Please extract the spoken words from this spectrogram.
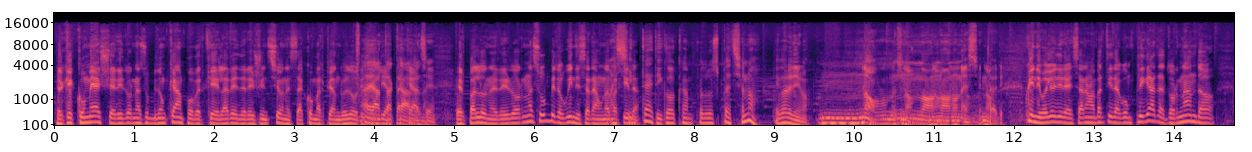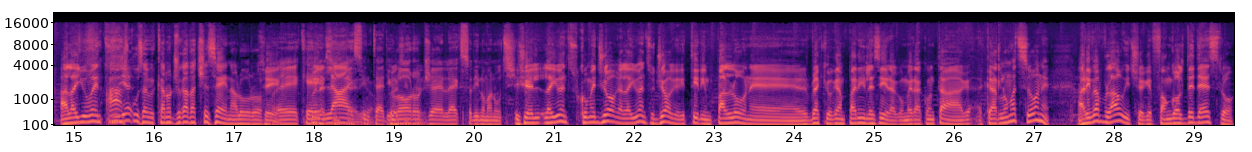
perché come esce ritorna subito in campo perché la rete recinzione sta come al piano due tori, È sta lì attaccata, sì. e il pallone ritorna subito, quindi sarà una Ma è partita. sintetico il campo dello Spezia? No, mi pare di no. Mm, No, no, no, no, non è sintetico. Quindi voglio dire, sarà una partita complicata. Tornando alla Juventus, Ah, di- scusa, perché hanno giocato a Cesena loro, Sì, eh, è là è sintetico, l'oro gel ex di Nomanuzzi. Dice la Juventus come gioca? La Juventus gioca che tira in pallone il vecchio campanile sera, come raccontava Carlo Mazzone. Arriva Vlaovic che fa un gol di destro,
